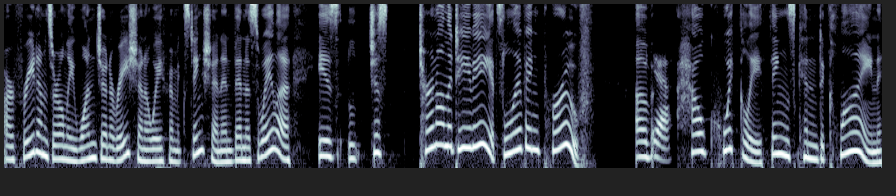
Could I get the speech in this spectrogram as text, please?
our freedoms are only one generation away from extinction and venezuela is just turn on the tv it's living proof of Yeah. how quickly things can decline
